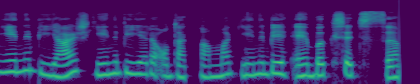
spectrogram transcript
yeni bir yer, yeni bir yere odaklanmak, yeni bir e, bakış açısı,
